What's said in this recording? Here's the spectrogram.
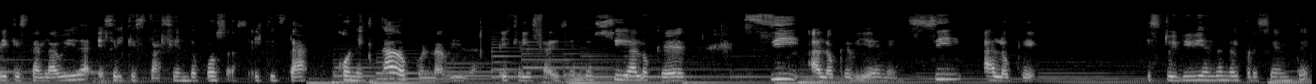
El que está en la vida es el que está haciendo cosas. El que está conectado con la vida. El que le está diciendo sí a lo que es, sí a lo que viene, sí a lo que estoy viviendo en el presente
